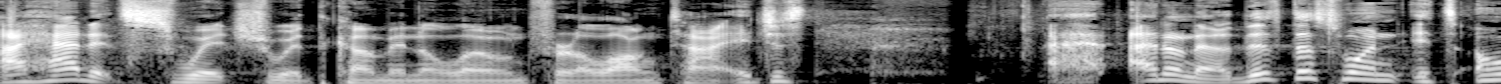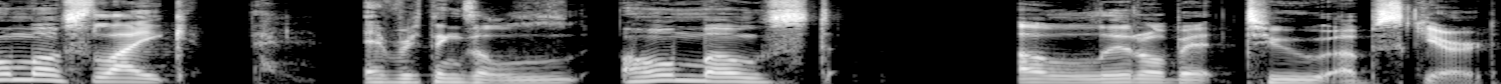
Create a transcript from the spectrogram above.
I had it switched with "Come In Alone" for a long time. It just, I, I don't know. This this one, it's almost like everything's a l- almost a little bit too obscured.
